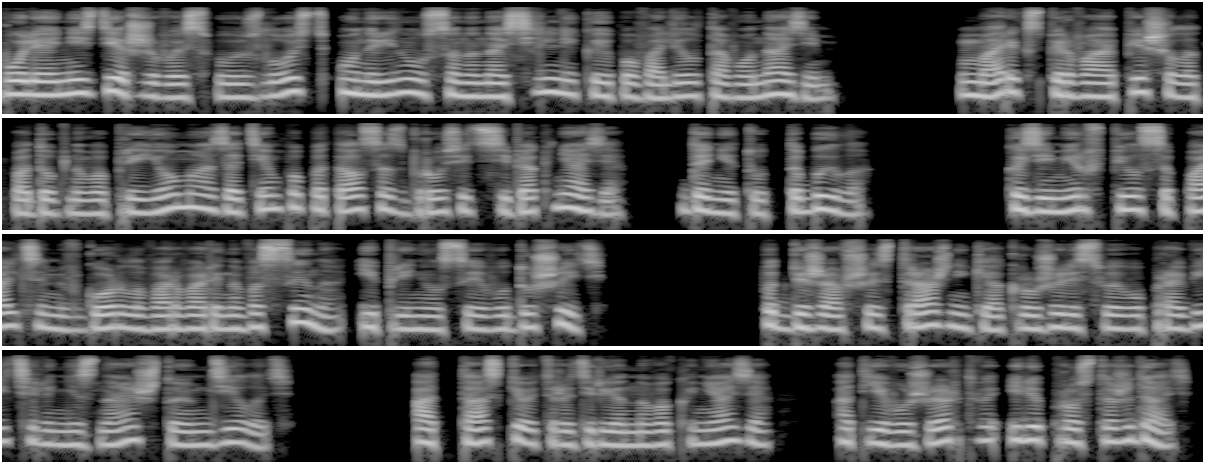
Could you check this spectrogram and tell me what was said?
Более не сдерживая свою злость, он ринулся на насильника и повалил того на земь. Марик сперва опешил от подобного приема, а затем попытался сбросить с себя князя. Да не тут-то было. Казимир впился пальцами в горло Варвариного сына и принялся его душить. Подбежавшие стражники окружили своего правителя, не зная, что им делать. Оттаскивать разъяренного князя от его жертвы или просто ждать,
